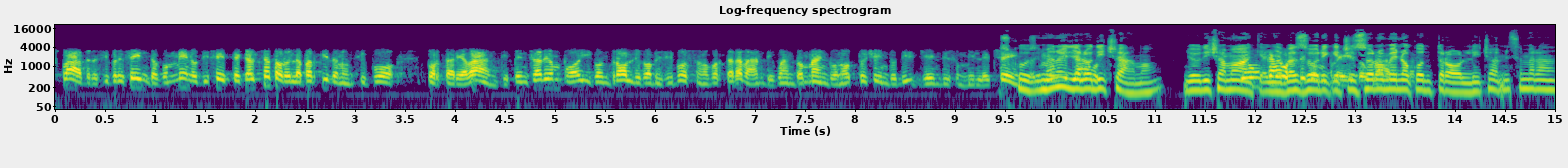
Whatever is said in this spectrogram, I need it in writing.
squadra si presenta con meno di sette calciatori, la partita non si può portare avanti. Pensate un po' ai controlli come si possono portare avanti quando mancano 800 dirigenti su 1100. Scusi, ma noi glielo diciamo? Glielo diciamo anche agli evasori che ci sono meno controlli? Cioè, mi sembra...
